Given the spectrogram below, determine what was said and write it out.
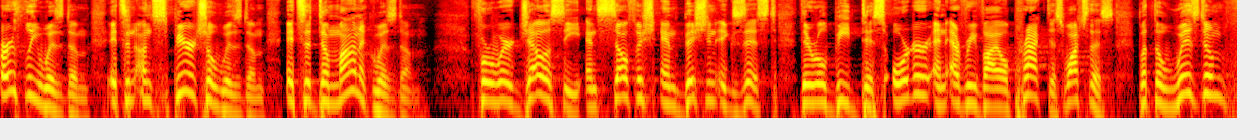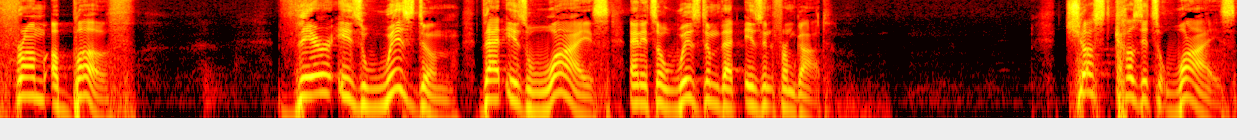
earthly wisdom, it's an unspiritual wisdom, it's a demonic wisdom. For where jealousy and selfish ambition exist, there will be disorder and every vile practice. Watch this. But the wisdom from above, there is wisdom that is wise, and it's a wisdom that isn't from God. Just because it's wise,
